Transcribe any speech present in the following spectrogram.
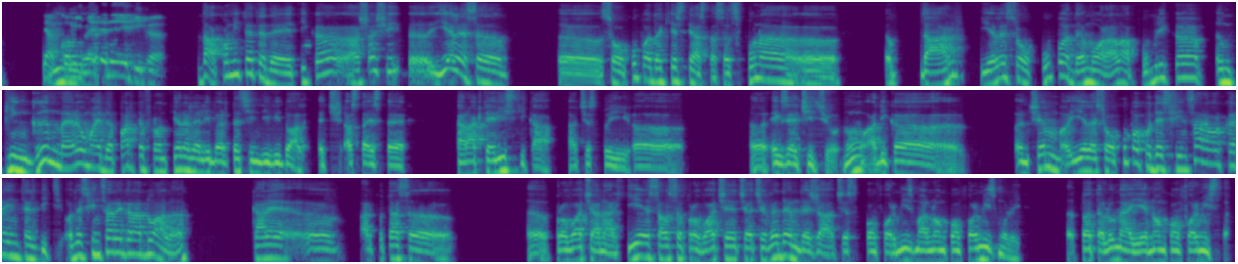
da, comitete de etică. Da, comitete de etică, așa, și uh, ele să se ocupă de chestia asta, să-ți spună, dar ele se ocupă de morala publică, împingând mereu mai departe frontierele libertății individuale. Deci asta este caracteristica acestui uh, uh, exercițiu. Nu? Adică în ce ele se ocupă cu desfințarea oricărei interdicții. O desfințare graduală care uh, ar putea să uh, provoace anarhie sau să provoace ceea ce vedem deja, acest conformism al nonconformismului. Toată lumea e nonconformistă.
